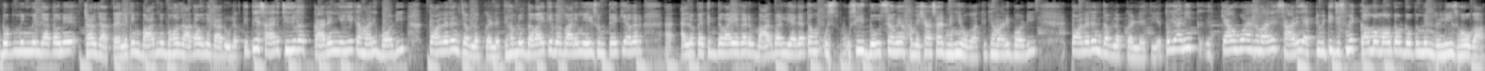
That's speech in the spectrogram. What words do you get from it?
डोपामिन मिल जाता है, उन्हें चढ़ जाता है, लेकिन बाद में बहुत ज़्यादा उन्हें दारू लगती है। तो ये सारी चीज़ों का कारण यही है कि हमारी बॉडी टॉलरेंस डेवलप कर लेती है। हम लोग दवाई के बारे में यही सुनते हैं कि अगर एलोपैथिक दवाई अगर बार बार लिया जाए तो उस, उसी डोज से हमें हमेशा असर नहीं होगा, क्योंकि हमारी बॉडी टॉलरेंस डेवलप कर लेती है। तो यानी क्या हुआ है हमारे सारे एक्टिविटी जिसमें कम अमाउंट ऑफ़ डोपामिन रिलीज़ होगा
